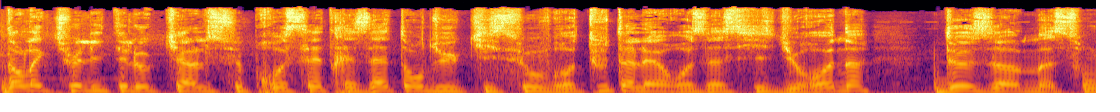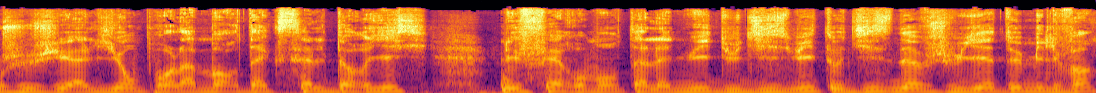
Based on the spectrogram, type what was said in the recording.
Dans l'actualité locale, ce procès très attendu qui s'ouvre tout à l'heure aux assises du Rhône. Deux hommes sont jugés à Lyon pour la mort d'Axel Dorier. Les faits remontent à la nuit du 18 au 19 juillet 2020.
